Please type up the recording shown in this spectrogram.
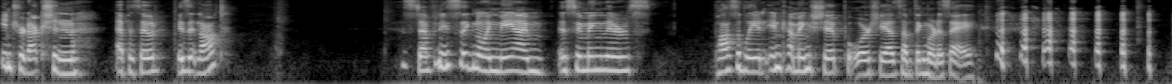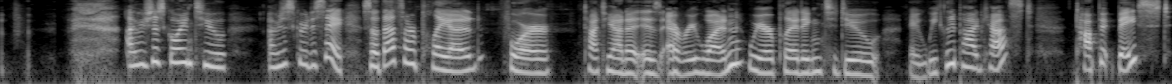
introduction episode, is it not? Stephanie's signaling me. I'm assuming there's possibly an incoming ship or she has something more to say. I was just going to I was just going to say, so that's our plan for Tatiana is everyone. We are planning to do a weekly podcast, topic based,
